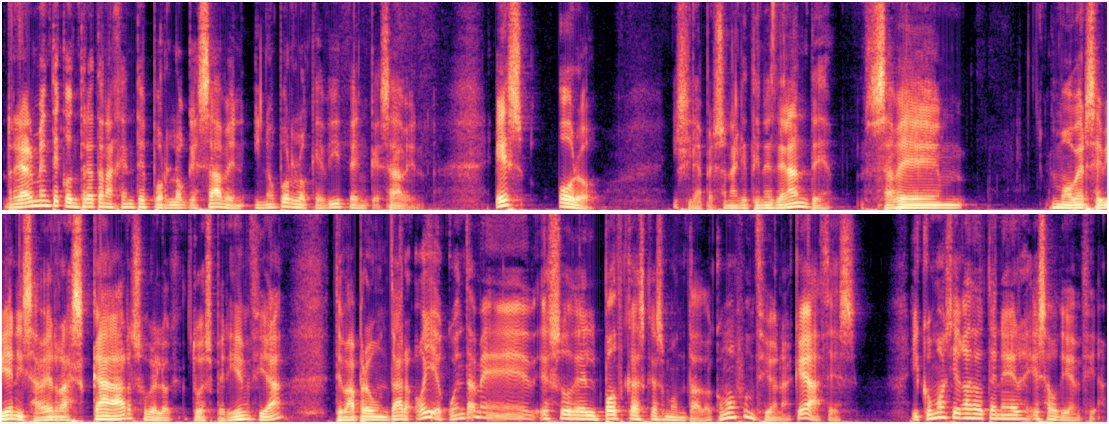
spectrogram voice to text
realmente contratan a gente por lo que saben y no por lo que dicen que saben. Es oro. Y si la persona que tienes delante sabe moverse bien y saber rascar sobre lo tu experiencia, te va a preguntar, oye, cuéntame eso del podcast que has montado, ¿cómo funciona? ¿Qué haces? ¿Y cómo has llegado a tener esa audiencia?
